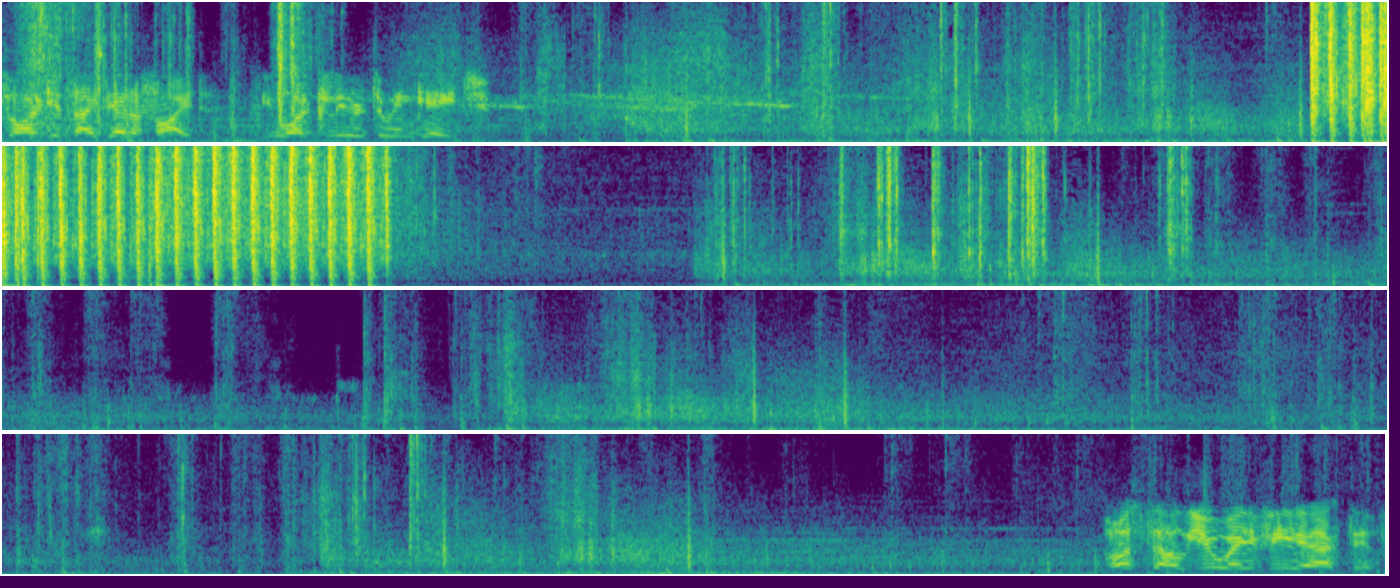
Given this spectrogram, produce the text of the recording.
Targets identified. You are clear to engage. Hostile UAV active.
